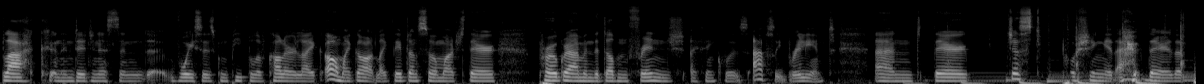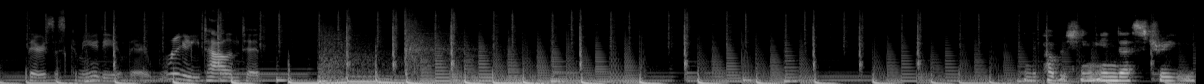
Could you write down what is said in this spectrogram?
black and indigenous and uh, voices from people of color like oh my god like they've done so much their program in the dublin fringe i think was absolutely brilliant and they're just pushing it out there that there's this community and they're really talented the publishing industry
